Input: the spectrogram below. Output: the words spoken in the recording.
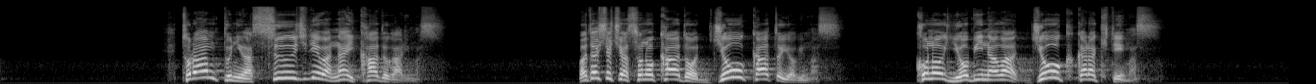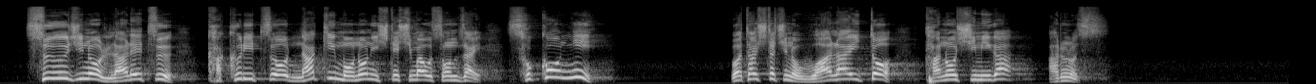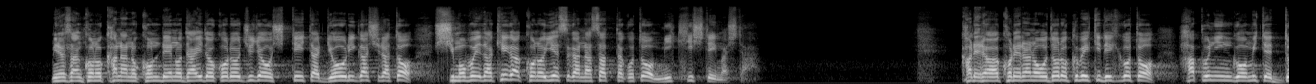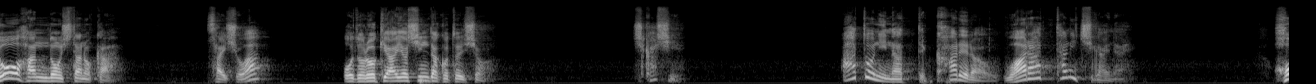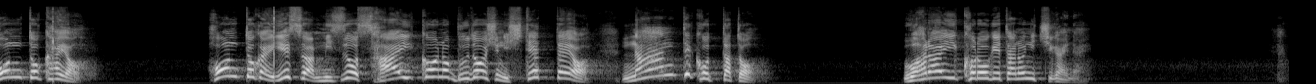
トランプには数字ではないカードがあります。私たちはそのカードをジョーカーと呼びます。この呼び名はジョークから来ています。数字の羅列、確率をなきものにしてしまう存在。そこに私たちの笑いと楽しみがあるのです。皆さん、このカナの婚礼の台所事情を知っていた料理頭としもべだけがこのイエスがなさったことを見聞きしていました。彼らはこれらの驚くべき出来事、ハプニングを見てどう反応したのか。最初は驚き怪しんだことでしょう。しかし、後になって彼らを笑ったに違いない。本当かよ。本当かよ。イエスは水を最高の葡萄酒にしてったよ。なんてこったと。笑い転げたのに違いない。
